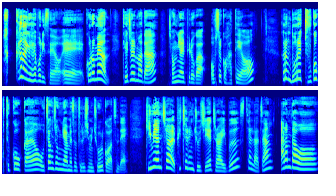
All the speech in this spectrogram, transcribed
화끈하게 해버리세요. 예. 그러면 계절마다 정리할 필요가 없을 것 같아요. 그럼 노래 두 곡 듣고 올까요? 옷장 정리하면서 들으시면 좋을 것 같은데. 김현철 피처링 조지의 드라이브 스텔라장 아름다워.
